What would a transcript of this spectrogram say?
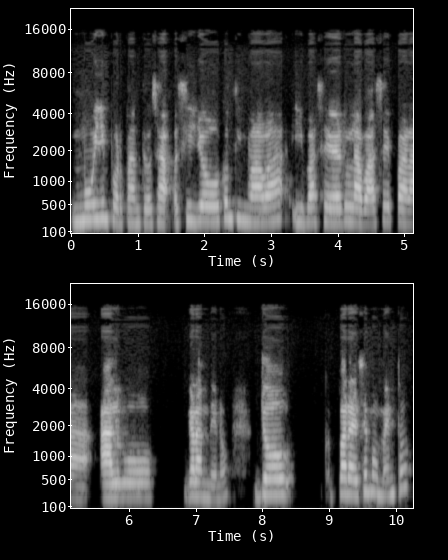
muy importante. O sea, si yo continuaba, iba a ser la base para algo grande, ¿no? Yo, para ese momento,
